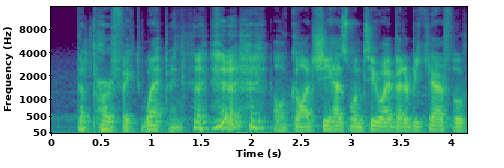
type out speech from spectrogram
the perfect weapon. oh god, she has one too. I better be careful.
